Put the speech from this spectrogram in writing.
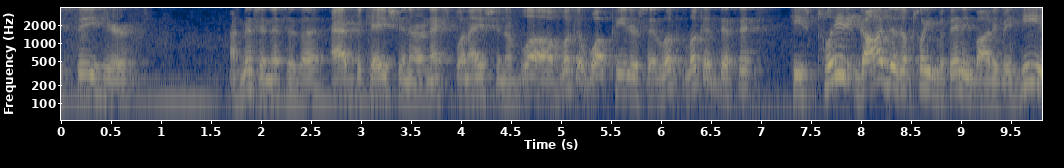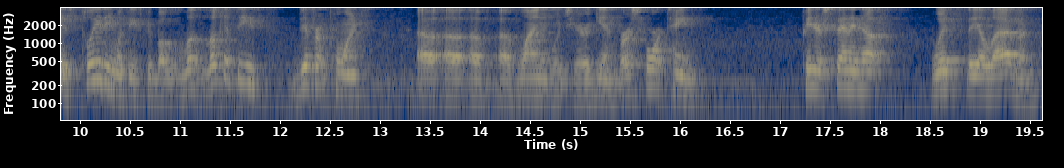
You see here, I mentioned this as an advocation or an explanation of love. Look at what Peter said. Look, look at this. He's pleading. God doesn't plead with anybody, but he is pleading with these people. Look, look at these different points uh, of, of language here. Again, verse 14. Peter standing up with the eleven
